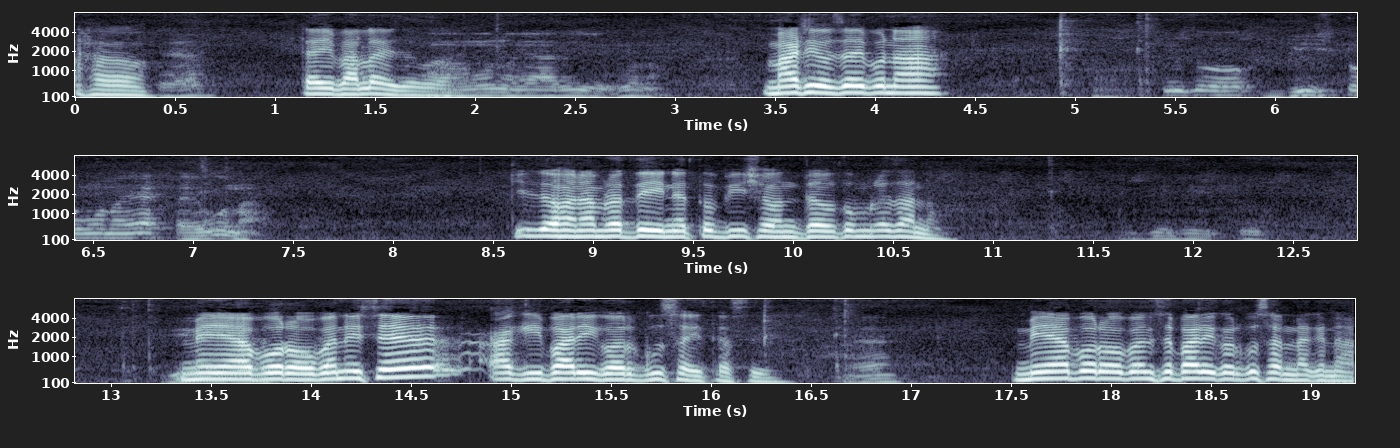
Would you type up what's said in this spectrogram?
হ্যাঁ হ্যাঁ। তাই ভালো হয়ে যাব। মাটিও যাইব না। কি যখন আমরা দিই না তো বিষ দাও তোমরা জানো। মেয়া বড় বানাইছে আগে বাড়ি ঘর গুছাইতেছে। হ্যাঁ। মেয়া বড় বানাইছে বাড়ি ঘর গুছান না কিনা?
